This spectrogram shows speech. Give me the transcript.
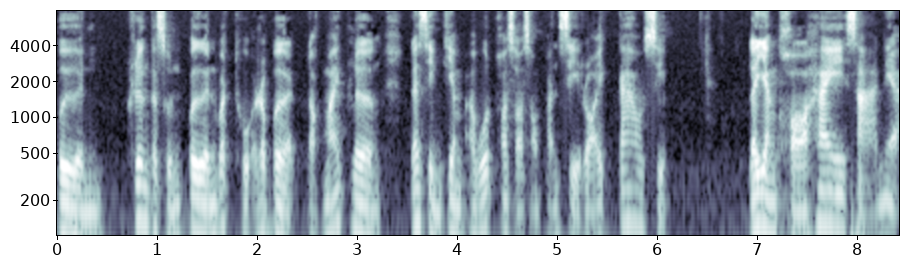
ปืน เครื่องกระสุนปืน วัตถุระเบิด ดอกไม้เพลิง และสิ่งเทียมอาวุธ พศ 2490 และยังขอให้ศาลเนี่ย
